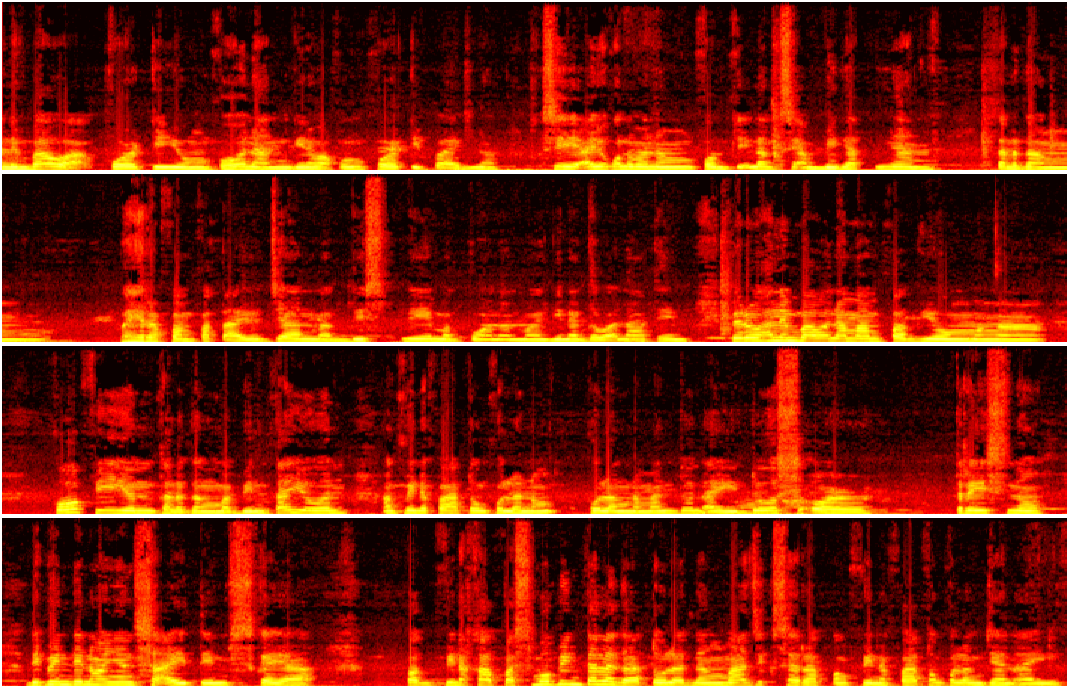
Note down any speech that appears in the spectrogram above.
halimbawa 40 yung puhunan, ginawa kong 45 no. Kasi ayoko naman ng konti lang kasi ang bigat niyan. Talagang pahirapan pa tayo dyan, mag-display, mag kung ang mga ginagawa natin. Pero halimbawa naman pag yung mga coffee, yun talagang mabinta yun. Ang pinapatong ko lang, ko lang naman dun ay dos or tres, no? Depende naman yun sa items, kaya pag pinakapas moving talaga, tulad ng magic sarap, ang pinapatong ko lang dyan ay,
